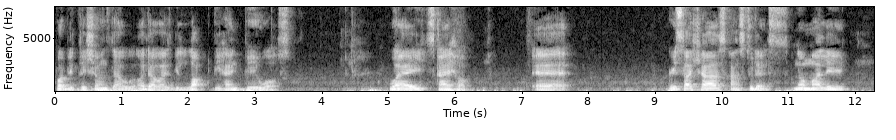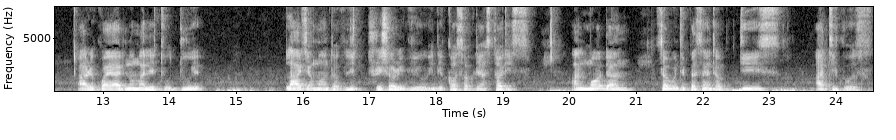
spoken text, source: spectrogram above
publications that will otherwise be locked behind paywalls. Why Sci-Hub? Uh, researchers and students normally are required normally to do a large amount of literature review in the course of their studies. And more than 70% of these articles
